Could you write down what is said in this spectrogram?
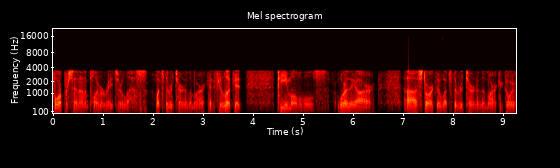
four percent unemployment rates or less, what's the return of the market? If you look at P multiples where they are uh, historically, what's the return of the market going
